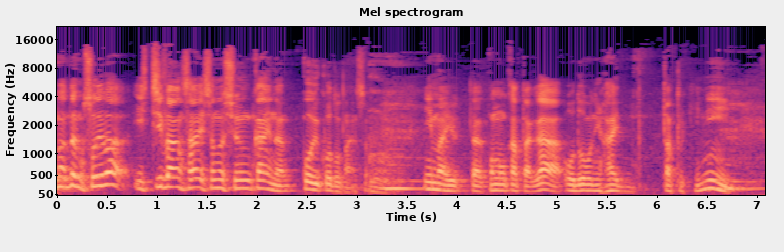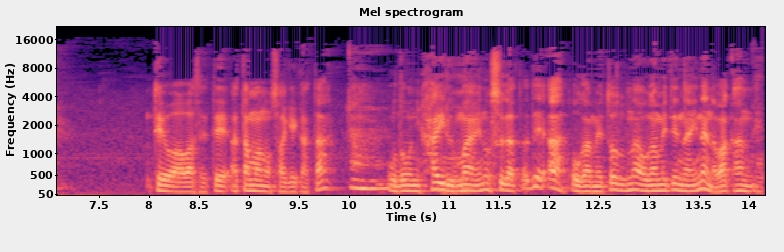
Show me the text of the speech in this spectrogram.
まあでもそれは一番最初の瞬間になるこういうことなんですよ、今言ったこの方がお堂に入った時に、手を合わせて頭の下げ方、お堂に入る前の姿であ拝めとるな拝めてないなの分かんねん、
